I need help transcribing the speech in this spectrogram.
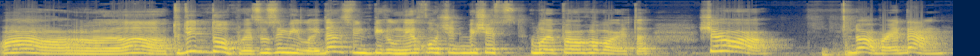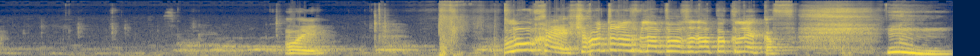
А, а, тоді добре, зрозуміло. Йдемо свій піклен, я хочу тобі щось з тобою поговорити. Що? Добре, йдемо. Ой. Слухай, чого ти нас мене позаду покликав? Ну,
